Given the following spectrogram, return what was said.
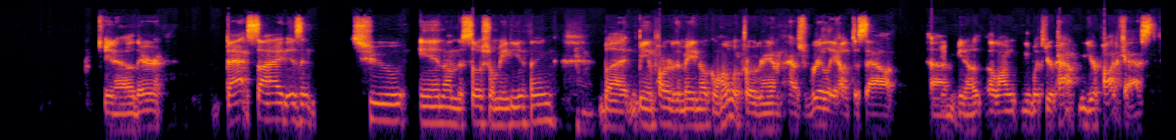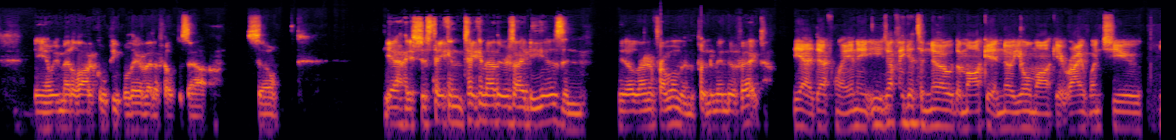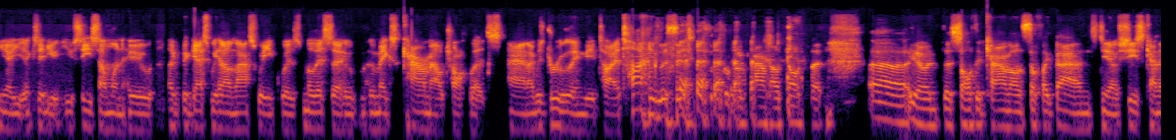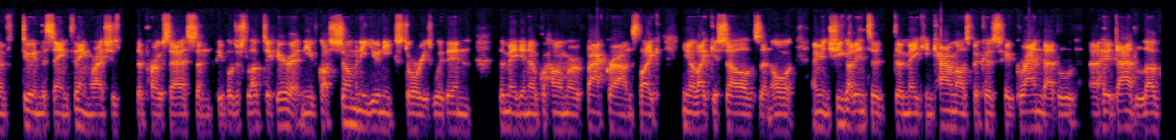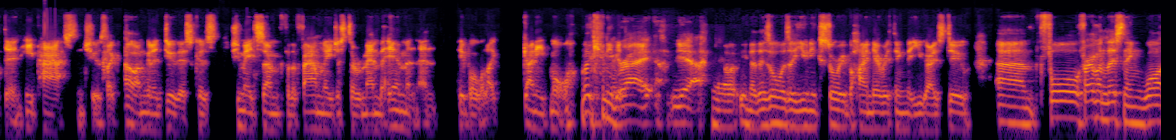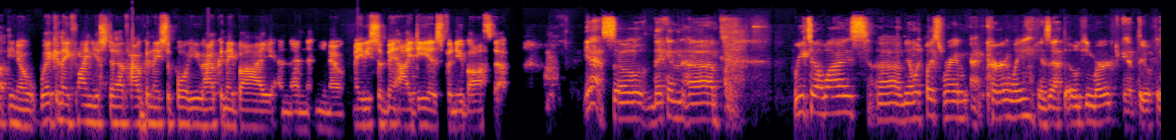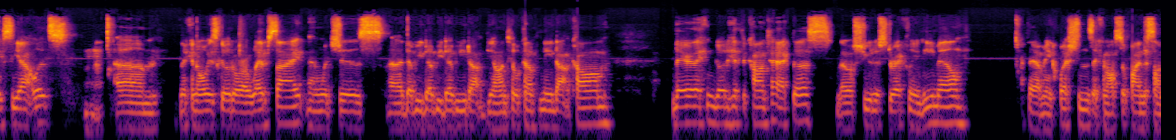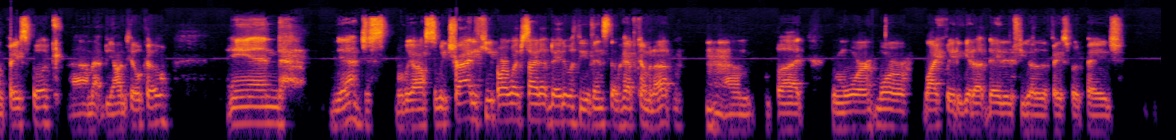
you know, they're that side isn't too in on the social media thing, but being part of the Made in Oklahoma program has really helped us out. Um, you know, along with your your podcast, you know, we met a lot of cool people there that have helped us out. So, yeah, it's just taking taking others' ideas and you know learning from them and putting them into effect. Yeah, definitely, and you definitely get to know the market and know your market, right? Once you, you know, like I said, you, you see someone who, like the guest we had on last week was Melissa, who who makes caramel chocolates, and I was drooling the entire time listening to caramel chocolate, uh, you know, the salted caramel and stuff like that, and you know, she's kind of doing the same thing, right? She's the process and people just love to hear it. And you've got so many unique stories within the made in oklahoma backgrounds like you know like yourselves and or i mean she got into the making caramels because her granddad uh, her dad loved it and he passed. And she was like oh i'm going to do this because she made some for the family just to remember him. And, and people were like I need more. like, can you get right? Yeah. you know, there's always a unique story behind everything that you guys do. Um, for for everyone listening, what you know, where can they find your stuff? How can they support you? How can they buy? And then you know, maybe submit ideas for new bar stuff. Yeah, so they can. Uh, retail wise, uh, the only place we're in currently is at the Okie Merc at the OKC outlets. Mm-hmm. Um, they can always go to our website, and which is uh, www.beyondhillcompany.com. There, they can go to hit the contact us. They'll shoot us directly an email. If they have any questions, they can also find us on Facebook um, at Beyond Hillco. And yeah, just we also we try to keep our website updated with the events that we have coming up. Mm-hmm. Um, but you're more more likely to get updated if you go to the Facebook page.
